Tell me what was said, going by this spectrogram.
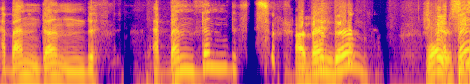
Abandoned. Abandoned, c'est ça? Abandoned? Ouais, c'est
